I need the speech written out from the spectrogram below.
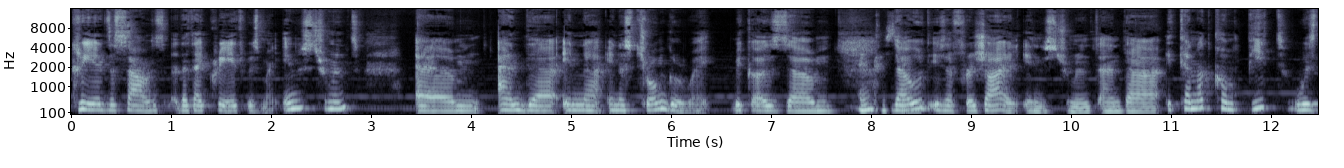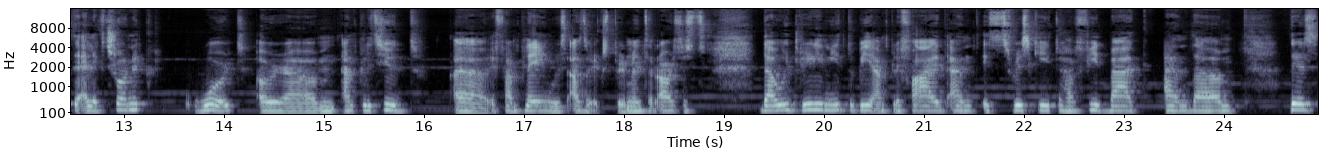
create the sounds that I create with my instrument um, and uh, in a, in a stronger way because um, the oud is a fragile instrument and uh, it cannot compete with the electronic world or um, amplitude. Uh, if I'm playing with other experimental artists, that would really need to be amplified, and it's risky to have feedback. And um, there's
